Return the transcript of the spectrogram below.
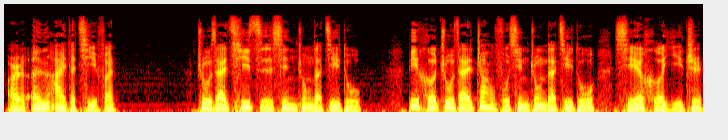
而恩爱的气氛。住在妻子心中的基督，必和住在丈夫心中的基督协和一致，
